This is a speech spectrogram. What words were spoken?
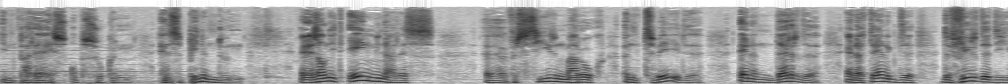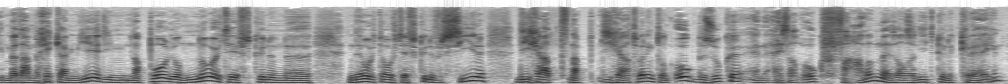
in Parijs opzoeken en ze binnendoen. En hij zal niet één minares uh, versieren, maar ook een tweede en een derde. En uiteindelijk de, de vierde, die Madame Recamier, die Napoleon nooit heeft kunnen, uh, nooit, nooit heeft kunnen versieren, die gaat, die gaat Wellington ook bezoeken en hij zal ook falen, hij zal ze niet kunnen krijgen.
